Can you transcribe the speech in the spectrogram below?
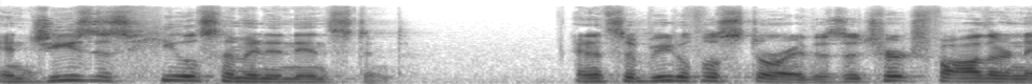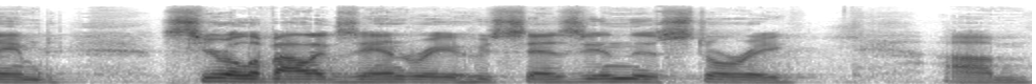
And Jesus heals him in an instant. And it's a beautiful story. There's a church father named Cyril of Alexandria who says in this story, um,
